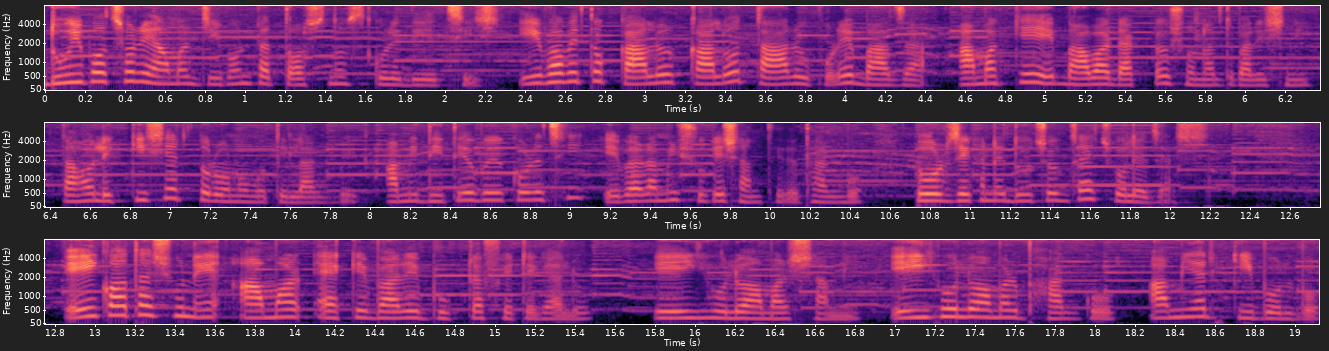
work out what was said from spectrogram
দুই বছরে আমার জীবনটা তছনছ করে দিয়েছিস। এভাবে তো কালোর কালো তার উপরে বাজা। আমাকে বাবা ডাকটাও শোনাতে পারিসনি। তাহলে কিসের তোর অনুমতি লাগবে? আমি দ্বিতীয় বিয়ে করেছি, এবার আমি সুখে শান্তিতে থাকব। তোর যেখানে দু চোখ যায় চলে যাস। এই কথা শুনে আমার একেবারে বুকটা ফেটে গেল। এই হলো আমার স্বামী। এই হলো আমার ভাগ্য। আমি আর কি বলব?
